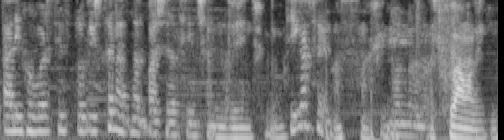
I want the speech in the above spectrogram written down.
তারিফ ওভারসিজ প্রতিষ্ঠান আপনার পাশে আছে ইনশাআল্লাহ জি ঠিক আছে? আসসালামু আলাইকুম।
